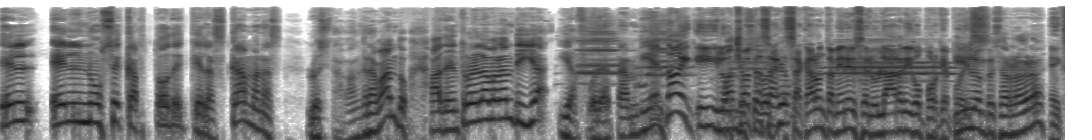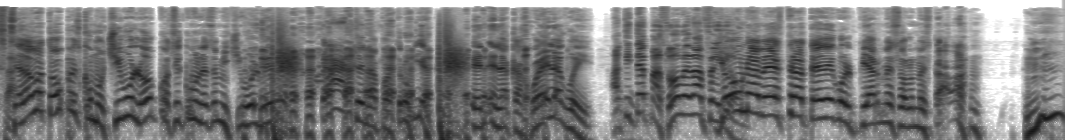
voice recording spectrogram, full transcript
él, él no se captó de que las cámaras lo estaban grabando, adentro de la barandilla y afuera también. No, y, y los chotas sa- sacaron también el celular, digo, porque pues. y lo empezaron a grabar. Exacto. Se daba topes como chivo loco, así como le hace mi chivo el viejo. En la patrulla, en, en la cajuela, güey. ¿A ti te pasó, verdad, Feyo? Yo una vez traté de golpearme, solo me estaba. ¿Mm?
